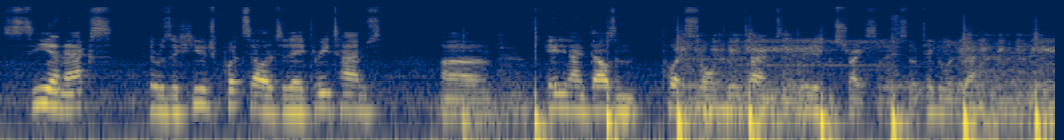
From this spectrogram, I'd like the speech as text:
CNX. There was a huge put seller today, three times uh, 89,000 puts sold three times in three different strikes today. So take a look at that.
